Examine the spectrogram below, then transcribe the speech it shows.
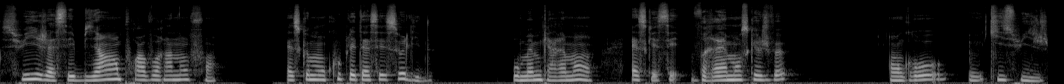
Suis-je assez bien pour avoir un enfant? Est-ce que mon couple est assez solide? Ou même carrément, est-ce que c'est vraiment ce que je veux? En gros, euh, qui suis-je?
